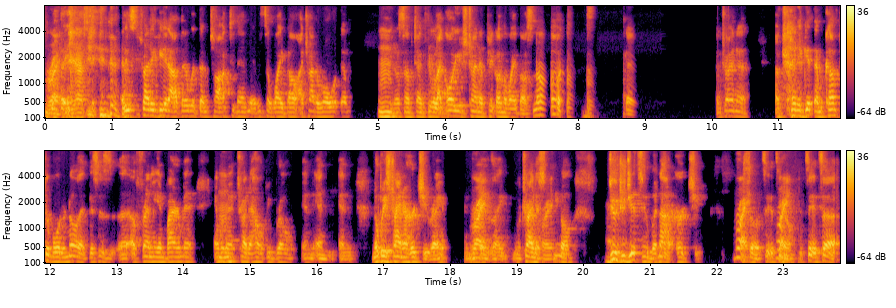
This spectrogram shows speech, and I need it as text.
Right. at least try to get out there with them, talk to them. If it's a white belt, I try to roll with them. Mm. You know, sometimes people are like, "Oh, you're just trying to pick on the white belts." No, I'm trying to I'm trying to get them comfortable to know that this is a friendly environment and we're mm-hmm. going to try to help you grow and and and nobody's trying to hurt you, right? Right. Like we're trying to right. you know do jujitsu but not hurt you. Right. So it's it's right. You know, it's it's a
